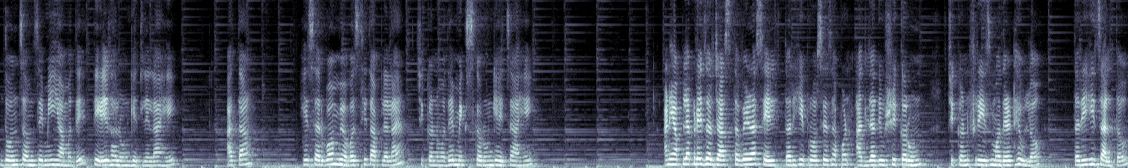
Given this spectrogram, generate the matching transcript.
दोन चमचे मी यामध्ये तेल घालून घेतलेलं आहे. आता हे सर्व व्यवस्थित आपल्याला चिकनमध्ये मिक्स करून घ्यायचं आहे. आणि आपल्याकडे जर जास्त वेळ असेल तर ही प्रोसेस आपण आदल्या दिवशी करून चिकन फ्रीजमध्ये ठेवलं तरीही चालतं.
